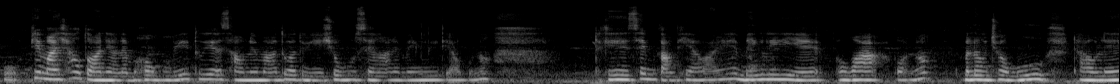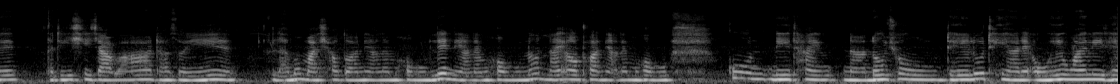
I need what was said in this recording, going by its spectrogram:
ဟိုအပြင်မှာလျှောက်သွားနေရလည်းမဟုတ်ဘူးလေသူရဲ့အဆောင်ထဲမှာသူကသူရေရှိုးမှုဆင်လာတဲ့မိန်းကလေးတယောက်ပေါ့နော်တ ကယ်စိတ်မကောင်းဖြစ်ရပါတယ်မိန်းကလေးတွေရဲ့ဘဝပေါ့နော်မလုံခြုံဘူးဒါကိုလည်းသတိရှိကြပါဒါဆိုရင်လမ်းပေါ်မှာရှောက်သွားနေရလည်းမဟုတ်ဘူးလစ်နေရလည်းမဟုတ်ဘူးเนาะနိုင်အောင်ထွက်နေရလည်းမဟုတ်ဘူးကိုယ်နေထိုင်နာလုံခြုံတယ်လို့ထင်ရတဲ့အဝင်းဝိုင်းလေးထဲ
